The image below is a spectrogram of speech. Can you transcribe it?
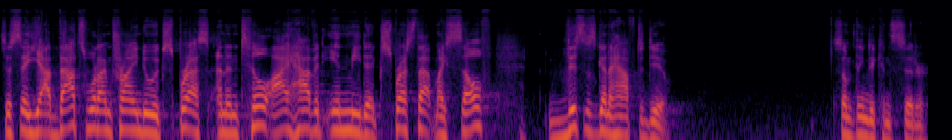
to say, yeah, that's what I'm trying to express. And until I have it in me to express that myself, this is going to have to do. Something to consider.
